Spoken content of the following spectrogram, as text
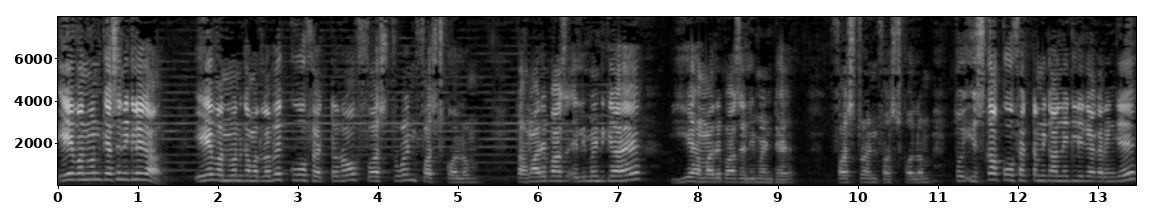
ए वन वन कैसे निकलेगा? ए वन वन का मतलब है cofactor of first row and first column तो हमारे पास एलिमेंट क्या है? ये हमारे पास एलिमेंट है। First row and first column. तो इसका कोफैक्टर निकालने के लिए क्या करेंगे?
